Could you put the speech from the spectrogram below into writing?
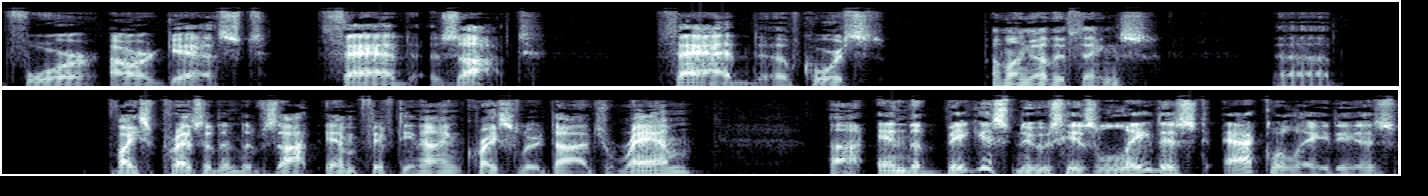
for our guest, Thad Szott. Thad, of course, among other things, uh, vice president of Szott M59 Chrysler Dodge Ram. Uh, and the biggest news, his latest accolade is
